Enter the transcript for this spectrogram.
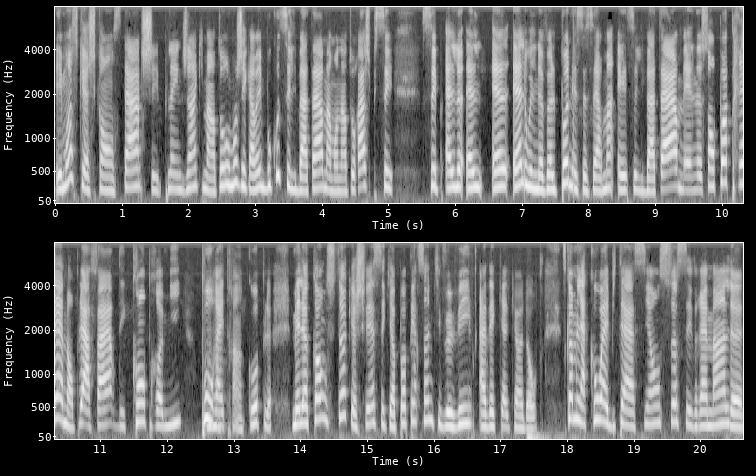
Et moi, ce que je constate chez plein de gens qui m'entourent, moi, j'ai quand même beaucoup de célibataires dans mon entourage, puis c'est, c'est, elles, elles, elles, elles ou ils ne veulent pas nécessairement être célibataires, mais elles ne sont pas prêtes non plus à faire des compromis pour Mhm. être en couple. Mais le constat que je fais, c'est qu'il n'y a pas personne qui veut vivre avec quelqu'un d'autre. C'est comme la cohabitation. Ça, c'est vraiment le,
